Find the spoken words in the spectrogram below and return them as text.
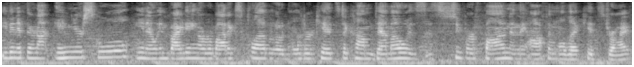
Even if they're not in your school, you know, inviting a robotics club and older kids to come demo is, is super fun and they often will let kids drive.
